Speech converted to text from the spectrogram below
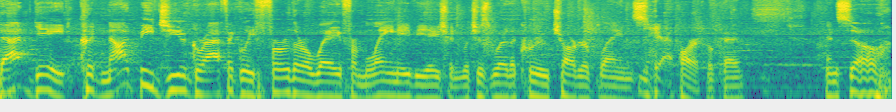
that gate could not be geographically further away from Lane Aviation, which is where the crew charter planes Yeah. park. Okay, and so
